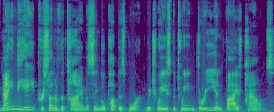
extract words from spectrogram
98% of the time, a single pup is born, which weighs between 3 and 5 pounds.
